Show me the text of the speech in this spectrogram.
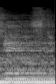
since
